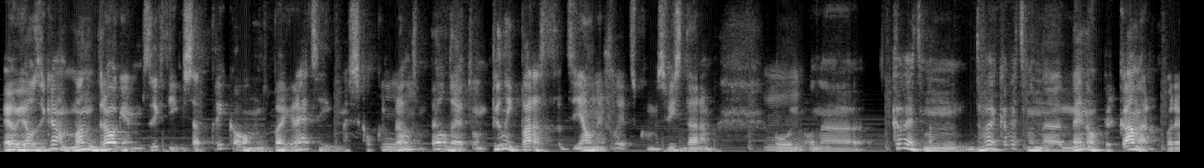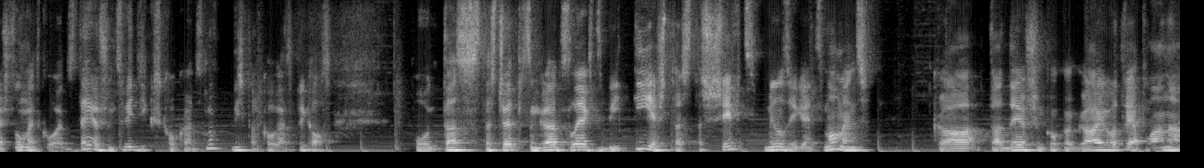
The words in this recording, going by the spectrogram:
Jau, jau zinām, man draugiem ir rīktīgi visādi prikoli, mums baigi rēcīgi, mēs kaut kur mm. braucam peldēt, un pilnīgi parasti tādas jauniešu lietas, ko mēs visi darām. Mm. Un, un, kāpēc man, vai, kāpēc man nenopirkt kameru, varēšu filmēt kaut kādas dejošanas vidīgas, kaut kādas, nu, vispār kaut kādas prikols. Un tas, tas 14 gadus liekas, bija tieši tas, tas shifts, milzīgais moments, ka tā dēļšana kaut kā gāja otrajā plānā,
